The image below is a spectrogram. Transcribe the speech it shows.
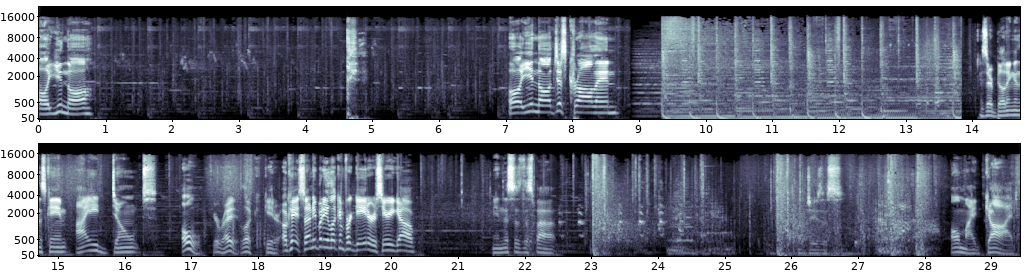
Oh, you know. oh, you know, just crawling. Is there a building in this game? I don't... Oh, you're right. Look, gator. Okay, so anybody looking for gators, here you go. I mean, this is the spot. Oh, Jesus. Oh my god.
